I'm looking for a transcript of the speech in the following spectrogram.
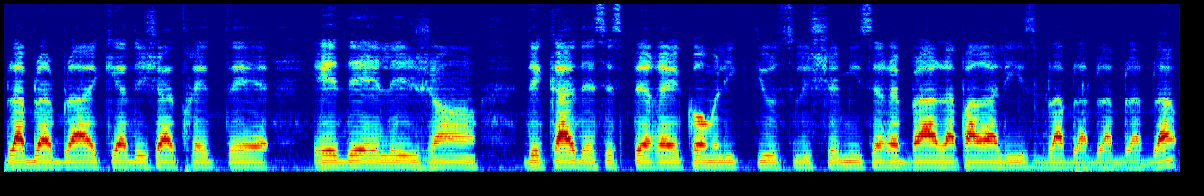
blablabla, bla, bla, qui a déjà traité, aidé les gens des cas désespérés comme l'ictus, l'ischémie cérébrale, la paralysie, blablabla, bla, bla,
